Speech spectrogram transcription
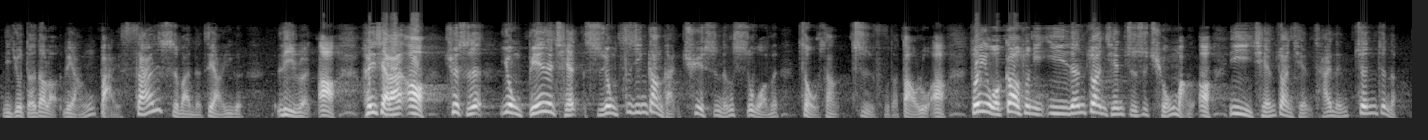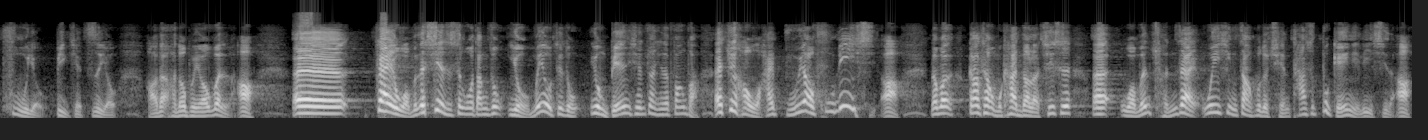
你就得到了两百三十万的这样一个利润啊。很显然哦，确实用别人的钱使用资金杠杆，确实能使我们走上致富的道路啊。所以我告诉你，以人赚钱只是穷忙啊，以钱赚钱才能真正的富有并且自由。好的，很多朋友问了啊，呃。在我们的现实生活当中，有没有这种用别人钱赚钱的方法？哎，最好我还不要付利息啊。那么刚才我们看到了，其实呃，我们存在微信账户的钱，它是不给你利息的啊。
